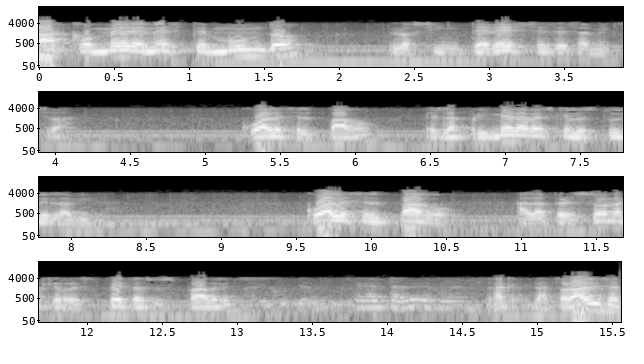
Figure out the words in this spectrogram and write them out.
va a comer en este mundo los intereses de esa mitzvah. ¿Cuál es el pago? Es la primera vez que lo estudia en la vida. ¿Cuál es el pago a la persona que respeta a sus padres? La, la Torah dice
